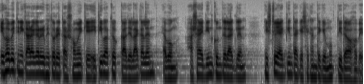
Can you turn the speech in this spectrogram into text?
এভাবে তিনি কারাগারের ভেতরে তার সময়কে ইতিবাচক কাজে লাগালেন এবং আশায় দিন গুনতে লাগলেন, নিশ্চয়ই একদিন তাকে সেখান থেকে মুক্তি দেওয়া হবে।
